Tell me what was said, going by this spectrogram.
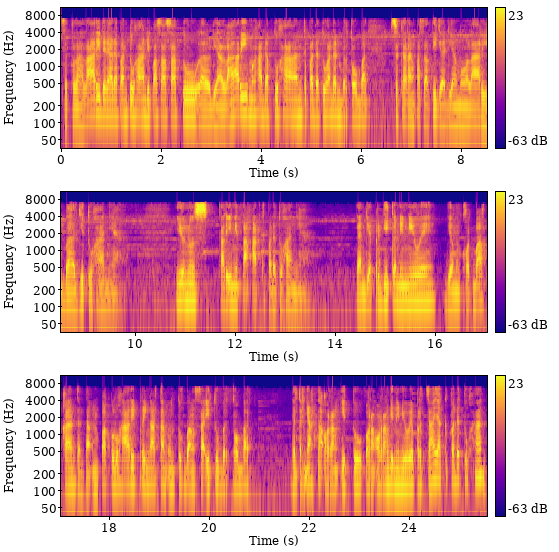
setelah lari dari hadapan Tuhan di pasal 1 lalu dia lari menghadap Tuhan kepada Tuhan dan bertobat. Sekarang pasal 3 dia mau lari bagi Tuhannya. Yunus kali ini taat kepada Tuhannya dan dia pergi ke Niniwe, dia mengkhotbahkan tentang 40 hari peringatan untuk bangsa itu bertobat. Dan ternyata orang itu, orang-orang di Niniwe percaya kepada Tuhan.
